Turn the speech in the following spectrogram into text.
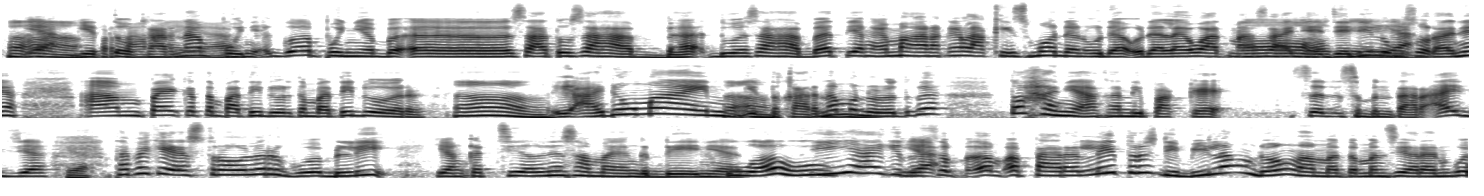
Heeh, ya gitu karena ya. punya gue punya eh, satu sahabat dua sahabat yang emang anaknya laki semua dan udah udah lewat masanya Oh, oke. jadi Ya. lungsurannya sampai ke tempat tidur tempat tidur Ah. ya I don't mind Heeh. gitu karena menurut gue toh hanya akan dipakai se- sebentar aja Ya. tapi kayak stroller gue beli yang kecilnya sama yang gedenya Wow. iya gitu Ya. Sep- um, apparently terus dibilang dong sama teman siaran gue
